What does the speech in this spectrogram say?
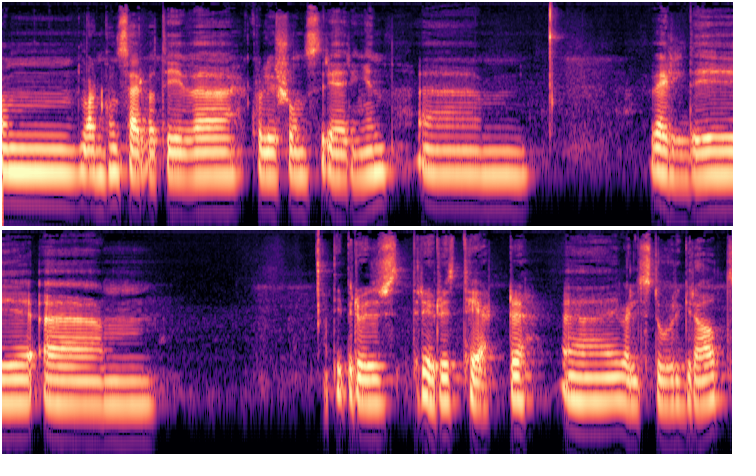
um, var den konservative koalisjonsregjeringen um, veldig um, De prioriterte uh, i veldig stor grad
